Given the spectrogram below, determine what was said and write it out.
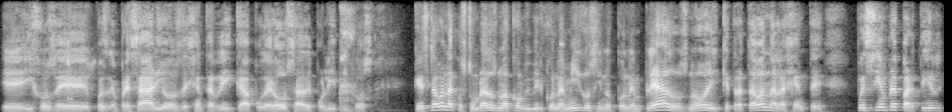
eh, hijos de, pues, de empresarios, de gente rica, poderosa, de políticos, que estaban acostumbrados no a convivir con amigos, sino con empleados, ¿no? Y que trataban a la gente, pues siempre a partir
